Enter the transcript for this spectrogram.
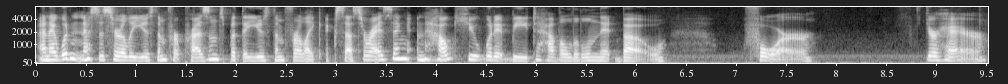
And I wouldn't necessarily use them for presents, but they use them for like accessorizing. And how cute would it be to have a little knit bow for your hair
